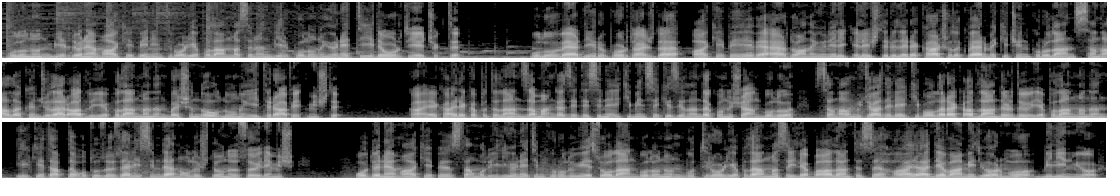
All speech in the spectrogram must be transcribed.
Bulu'nun bir dönem AKP'nin troll yapılanmasının bir kolunu yönettiği de ortaya çıktı. Bulu verdiği röportajda AKP'ye ve Erdoğan'a yönelik eleştirilere karşılık vermek için kurulan Sanal Akıncılar adlı yapılanmanın başında olduğunu itiraf etmişti. KHK ile kapatılan Zaman Gazetesi'ne 2008 yılında konuşan Bulu, sanal mücadele ekibi olarak adlandırdığı yapılanmanın ilk etapta 30 özel isimden oluştuğunu söylemiş. O dönem AKP İstanbul İl Yönetim Kurulu üyesi olan Bulu'nun bu troll yapılanmasıyla bağlantısı hala devam ediyor mu bilinmiyor.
